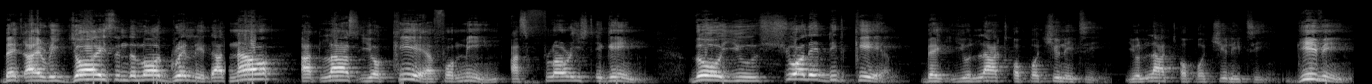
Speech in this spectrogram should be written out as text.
"But I rejoice in the Lord greatly that now at last your care for me has flourished again. Though you surely did care, but you lacked opportunity. You lacked opportunity. Giving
